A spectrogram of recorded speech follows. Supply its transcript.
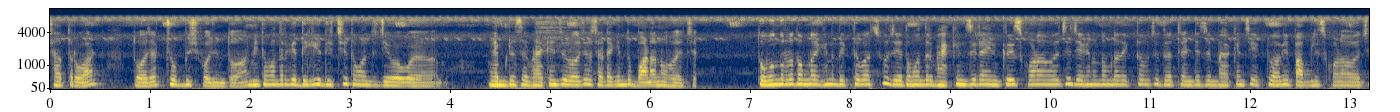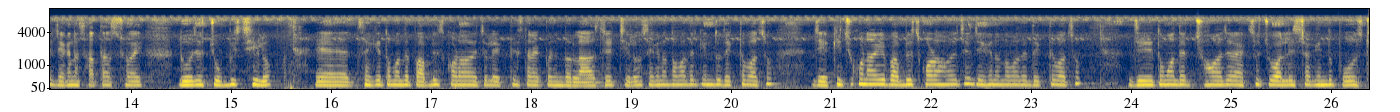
সতেরো আট দু হাজার চব্বিশ পর্যন্ত। আমি তোমাদেরকে দেখিয়ে দিচ্ছি, তোমাদের যে এমডিএসের ভ্যাকেন্সি রয়েছে, সেটা কিন্তু বাড়ানো হয়েছে। তো বন্ধুরা, তোমরা এখানে দেখতে পাচ্ছ যে তোমাদের ভ্যাকেন্সিটা ইনক্রিজ করা হয়েছে। যেখানে তোমরা দেখতে পাচ্ছ দু হাজার ভ্যাকেন্সি একটু আগে পাবলিশ করা হয়েছে, যেখানে সাতাশ ছয় দু ছিল। থেকে তোমাদের পাবলিশ করা হয়েছিল একত্রিশ তারিখ পর্যন্ত লাস্ট ডেট ছিল। সেখানে তোমাদের কিন্তু দেখতে পাচ্ছ যে কিছুক্ষণ আগে পাবলিশ করা হয়েছে, যেখানে তোমাদের দেখতে পাচ্ছ যে তোমাদের ছ হাজার একশো চুয়াল্লিশটা কিন্তু পোস্ট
